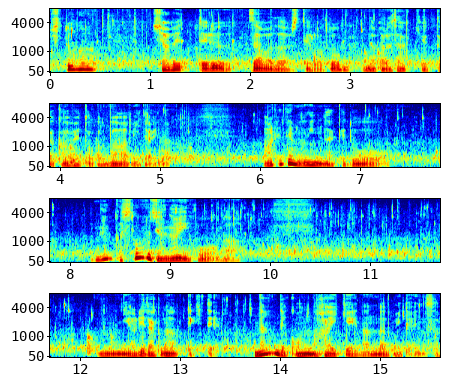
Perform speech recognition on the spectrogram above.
人が喋ってるざわざわしてる音だからさっき言ったカフェとかバーみたいな。あれでもいいんだけどなんかそうじゃない方が、うん、やりたくなってきてなんでこんな背景なんだみたいなさ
